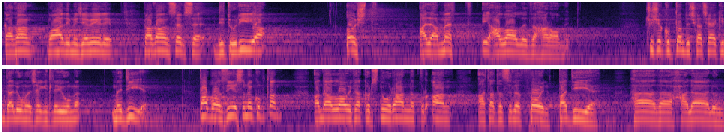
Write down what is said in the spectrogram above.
Ka thënë Muadh ibn Xhebeli, ka thënë sepse dituria është alamet i halallit dhe haramit. Qysh e kupton diçka çka e ki t'ndalume dhe çka e ki t'lejume me dije. Pa pas dije s'mun e kupton. Andaj Allahu i ka kërcënu randë në Kur'an ata të cilët thonë pa dije, hadha halalun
